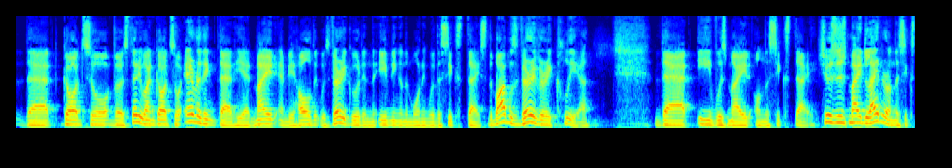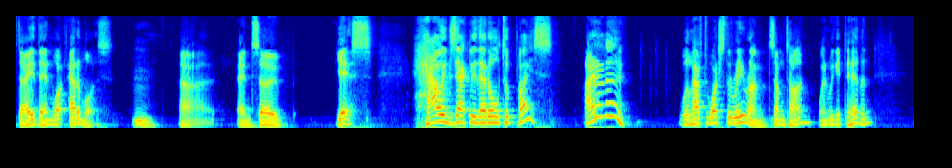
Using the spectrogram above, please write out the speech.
that God saw, verse 31, God saw everything that he had made, and behold, it was very good in the evening and the morning were the sixth day. So the Bible is very, very clear that Eve was made on the sixth day. She was just made later on the sixth day than what Adam was. Uh, and so, yes. How exactly that all took place, I don't know. We'll have to watch the rerun sometime when we get to heaven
